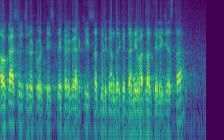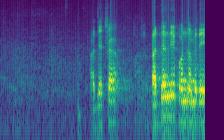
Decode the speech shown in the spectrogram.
అవకాశం ఇచ్చినటువంటి స్పీకర్ గారికి సభ్యులకి అందరికీ ధన్యవాదాలు తెలియజేస్తా. అధ్యక్ష పద్దెనిమిది పంతొమ్మిది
